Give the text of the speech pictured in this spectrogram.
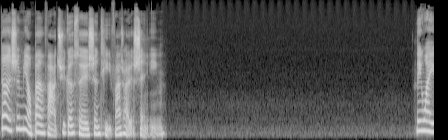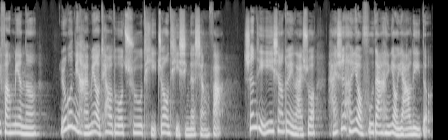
当然是没有办法去跟随身体发出来的声音。另外一方面呢，如果你还没有跳脱出体重、体型的想法，身体意象对你来说还是很有负担、很有压力的，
